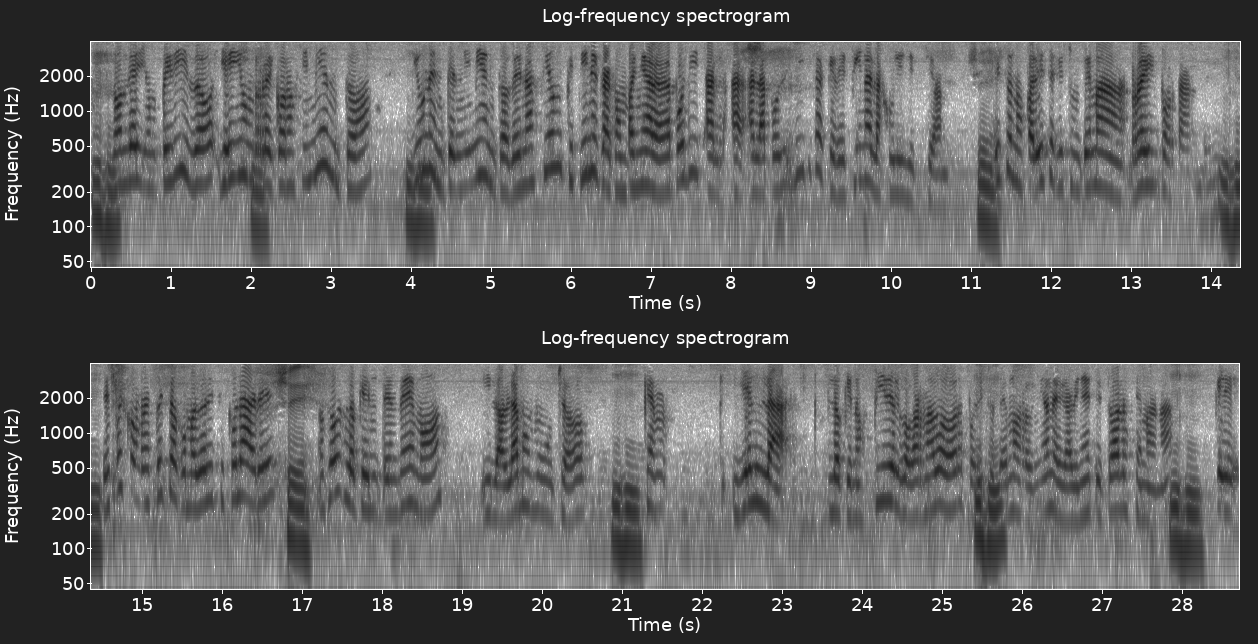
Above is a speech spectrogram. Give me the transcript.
donde hay un pedido y hay un reconocimiento y un entendimiento de nación que tiene que acompañar a la, a, la política que defina la jurisdicción. Eso nos parece que es un tema re importante. Después, con respecto a comedores escolares, nosotros lo que entendemos, y lo hablamos mucho, que, y es la, lo que nos pide el gobernador, por eso tenemos reuniones de gabinete todas las semanas, que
